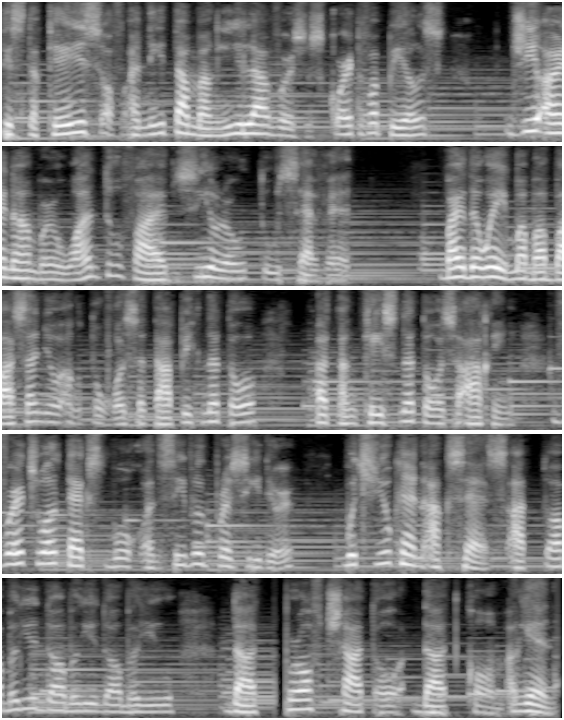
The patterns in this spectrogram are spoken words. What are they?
It is the case of Anita Mangila versus Court of Appeals, GR number 125027. By the way, mababasa nyo ang tungkol sa topic na to at ang case na to sa aking virtual textbook on civil procedure which you can access at www.profchato.com. Again,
